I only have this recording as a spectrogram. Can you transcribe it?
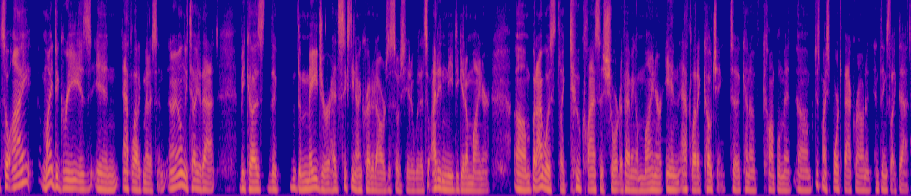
so I my degree is in athletic medicine, and I only tell you that because the the major had 69 credit hours associated with it. So I didn't need to get a minor. Um, but I was like two classes short of having a minor in athletic coaching to kind of complement um, just my sports background and, and, things like that.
